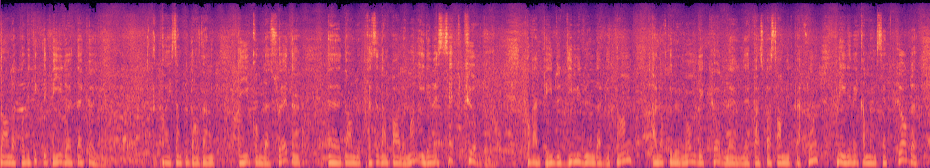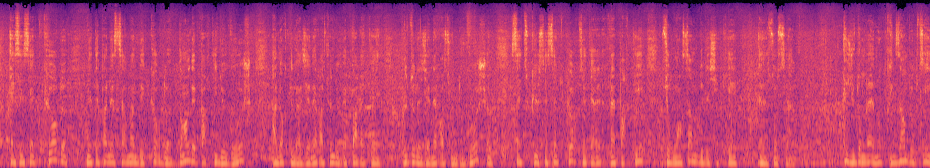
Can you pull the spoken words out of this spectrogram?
dans la politique des pays d'accueil. Par exemple, dans un pays comme la Suède, euh, dans le précédent Parlement, il y avait sept Kurdes pour un pays de 10 millions d'habitants, alors que le nombre des Kurdes ne, passe pas 100 000 personnes, mais il y avait quand même 7 Kurdes, et ces 7 Kurdes n'étaient pas nécessairement des Kurdes dans les partis de gauche, alors que la génération de départ était plutôt la génération de gauche, que ces 7 Kurdes s'étaient répartis sur l'ensemble de l'échiquier euh, social. Et je donnerai un autre exemple aussi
